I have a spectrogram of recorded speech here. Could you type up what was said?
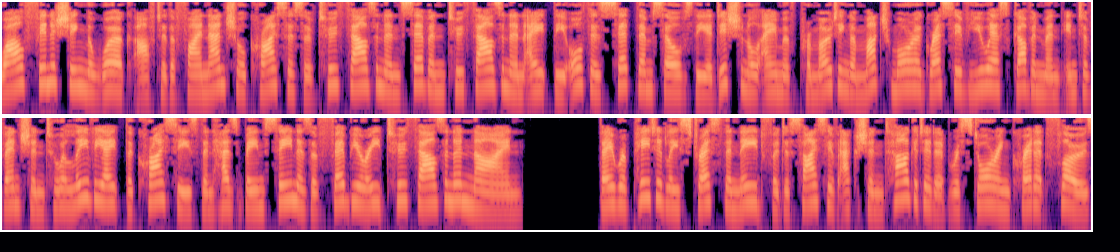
While finishing the work after the financial crisis of 2007–2008 the authors set themselves the additional aim of promoting a much more aggressive U.S. government intervention to alleviate the crises than has been seen as of February 2009. They repeatedly stress the need for decisive action targeted at restoring credit flows,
